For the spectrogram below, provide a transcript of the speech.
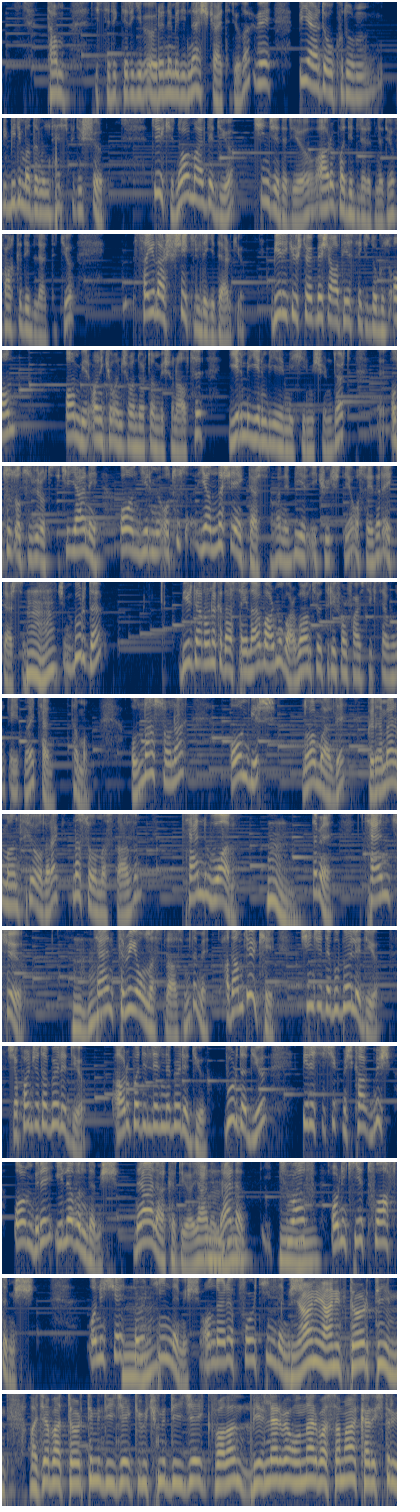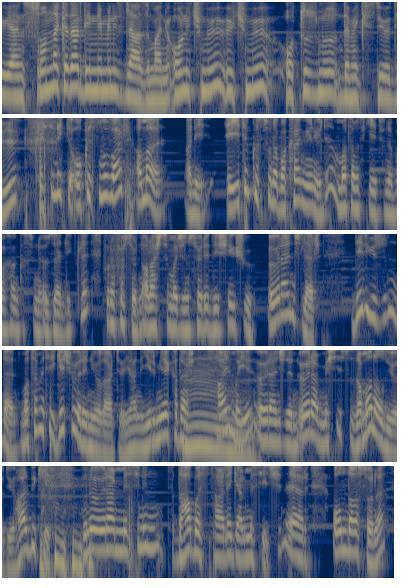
tam istedikleri gibi öğrenemediğinden şikayet ediyorlar ve bir yerde okuduğum bir bilim adamının tespiti şu. Diyor ki normalde diyor Çince'de diyor Avrupa dillerinde diyor farklı dillerde diyor sayılar şu şekilde gider diyor. 1, 2, 3, 4, 5, 6, 7, 8, 9, 10, 11, 12, 13, 14, 15, 16, 20, 21, 22, 23, 24, 30, 31, 32 yani 10, 20, 30 yanına şey eklersin. Hani 1, 2, 3 diye o sayıları eklersin. Hı hı. Şimdi burada birden 10'a kadar sayılar var mı? Var. 1, 2, 3, 4, 5, 6, 7, 8, 9, 10. Tamam. Ondan sonra 11 normalde gramer mantığı olarak nasıl olması lazım? 10, 1. Hı. Değil mi? 10, 2. 10, 3 olması lazım değil mi? Adam diyor ki Çince'de bu böyle diyor. Japonca'da böyle diyor. Avrupa dillerinde böyle diyor. Burada diyor birisi çıkmış kalkmış 11'e 11 demiş. Ne alaka diyor. Yani Hı hı. nereden? 12, Hı hı. 12'ye 12 demiş. 13'e Hı hı. 13 demiş. Onda öyle 14 demiş. Yani yani 13 acaba 30 mi diyecek 3 mü diyecek falan birler ve onlar basamağı karıştırıyor. Yani sonuna kadar dinlemeniz lazım. Hani 13 mü 3 mü 30 mu demek istiyor diye. Kesinlikle o kısmı var ama hani eğitim kısmına bakan yönüyle matematik eğitimine bakan kısmına özellikle profesörün araştırmacının söylediği şey şu. Öğrenciler dil yüzünden matematiği geç öğreniyorlar diyor. Yani 20'ye kadar Hmm. saymayı öğrencilerin öğrenmesi zaman alıyor diyor. Halbuki bunu öğrenmesinin daha basit hale gelmesi için eğer ondan sonra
